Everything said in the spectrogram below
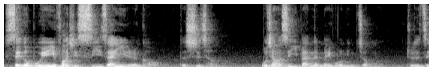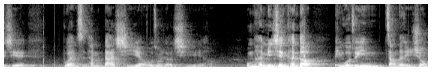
谁都不愿意放弃十一三亿人口的市场。我讲的是一般的美国民众啊，就是这些不管是他们大企业或中小企业也好，我们很明显看到苹果最近涨得很凶，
